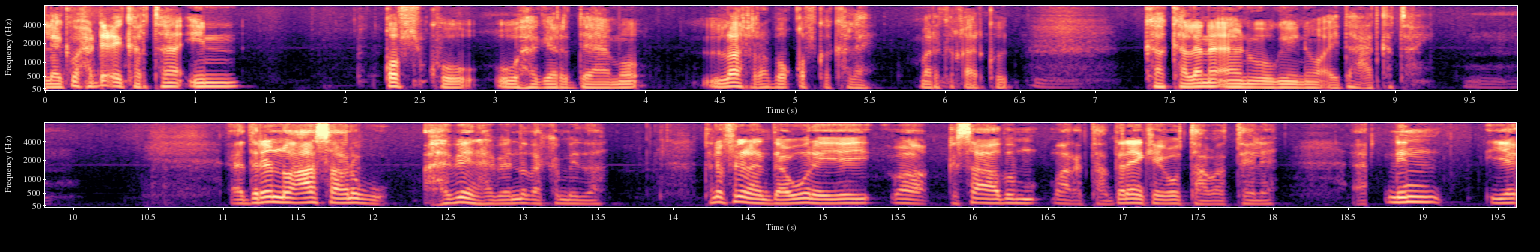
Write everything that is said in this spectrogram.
Laakiin waxaa dhici karta in qofku uu hagardaamo la rabo qofka kale mararka qaarkood. Ka kalena aanu ogeyn oo ay daacad ka tahay. Dareen noocaasa anigu habeen habeenada ka mid ah. Tana finland daawanayey waa qiso aadu maaragta dareenkayga u taabatay leh. Nin iyo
